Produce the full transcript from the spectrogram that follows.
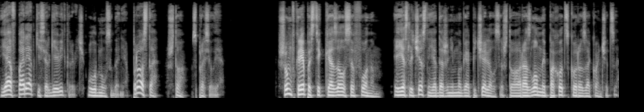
«Я в порядке, Сергей Викторович», — улыбнулся Даня. «Просто...» «Что?» — спросил я. Шум в крепости казался фоном, и, если честно, я даже немного опечалился, что разломный поход скоро закончится.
